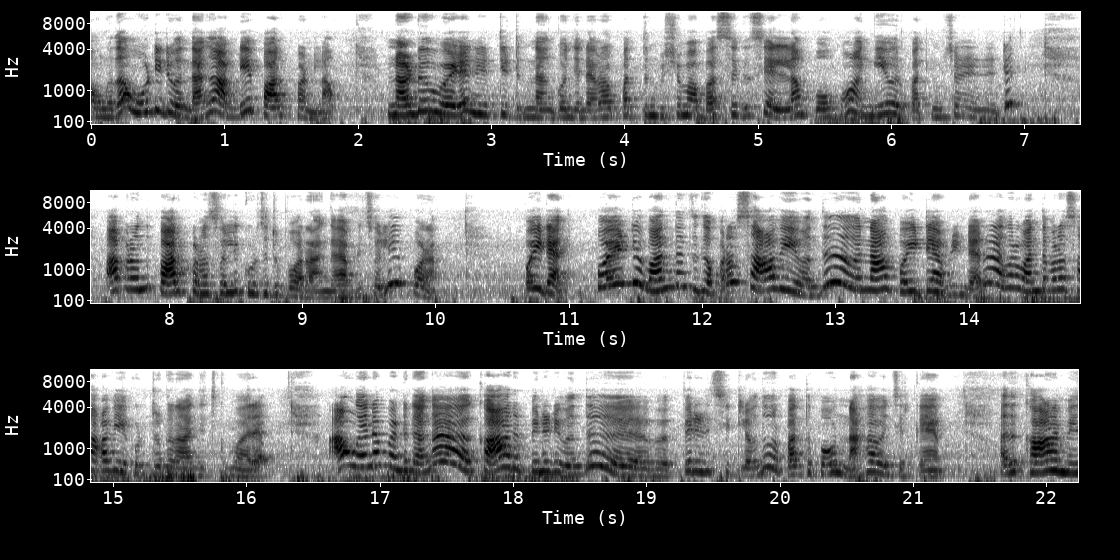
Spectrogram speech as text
அவங்க தான் ஓட்டிட்டு வந்தாங்க அப்படியே பார்க் பண்ணலாம். நடு வழியா நிறுத்திட்டு இருந்தாங்க. கொஞ்சம் நேரம் பத்து நிமிஷமாக பஸ்ஸு கிஸ் எல்லாம் போகும். அங்கேயே ஒரு பத்து நிமிஷம் நின்றுட்டு அப்புறம் வந்து பார்க் பண்ண சொல்லி கொடுத்துட்டு போகிறாங்க அப்படின்னு சொல்லி போனான் போயிட்டாங்க போயிட்டு வந்ததுக்கு அப்புறம் சாவியை வந்து நான் போயிட்டேன் அப்படின்ட்டாரு அப்புறம் வந்தப்பறம் சாவியை கொடுத்துருக்குறேன் அஜித்குமார் அவங்க என்ன பண்ணிருக்காங்க? கார் பின்னாடி வந்து பின்னாடி சீட்டில் வந்து ஒரு பத்து பவுன் நகை வச்சுருக்கேன். அது காணமே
